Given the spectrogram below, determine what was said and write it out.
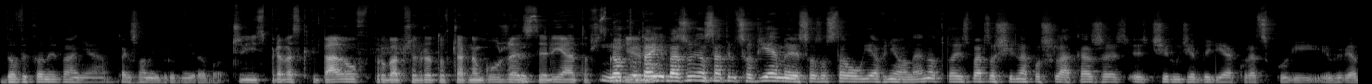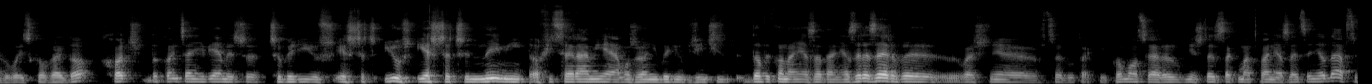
do wykonywania tak zwanej brudnej roboty. Czyli sprawa Skripalów, próba przewrotu w Czarnogórze, Syria, to wszystko No tutaj bazując na tym, co wiemy, co zostało ujawnione, no to jest bardzo silna poszlaka, że ci ludzie byli akurat z puli wywiadu wojskowego, choć do końca nie wiemy, czy, czy byli już jeszcze, już jeszcze czynnymi oficerami, a może oni byli wzięci do wykonania zadania z rezerwy właśnie w celu takiej pomocy, ale również też zagmatwania zleceniodawcy,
